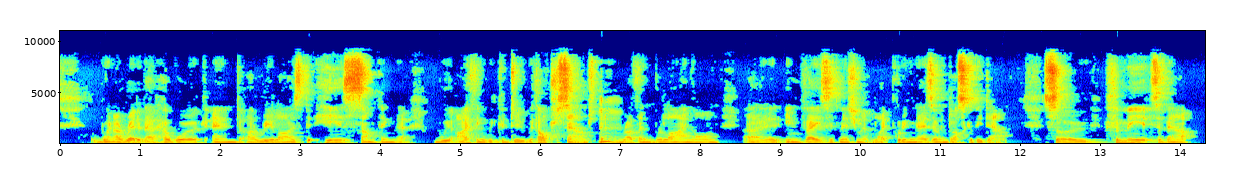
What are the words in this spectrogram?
when I read about her work and I realized that here's something that we, I think we could do with ultrasound mm. rather than relying on uh, invasive measurement like putting nasoendoscopy down. So for me, it's about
